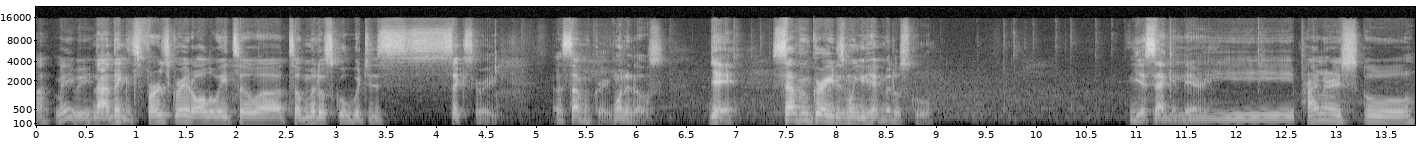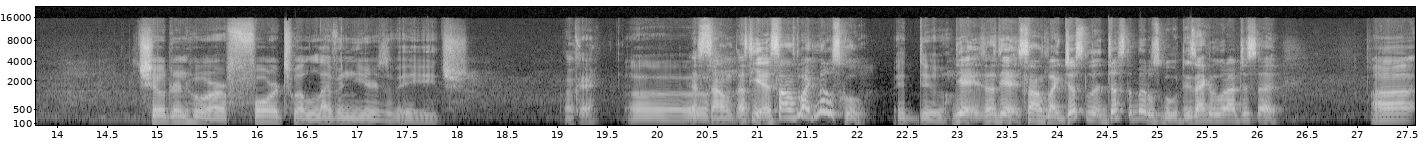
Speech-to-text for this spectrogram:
uh, maybe. No, I think it's first grade all the way till uh till middle school, which is sixth grade, or seventh grade, one of those. Yeah, seventh grade is when you hit middle school. Yeah, secondary. The primary school, children who are four to eleven years of age. Okay, Uh, that sounds. That's yeah. It sounds like middle school. it do. Yeah, it yeah. It sounds like just just the middle school. Exactly what I just said. Uh,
